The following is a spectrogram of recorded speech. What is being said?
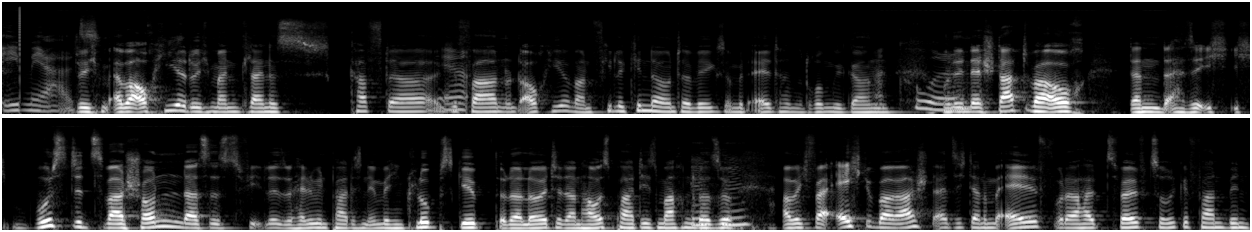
eh mehr als. durch, aber auch hier durch mein kleines Kaff da Ja. gefahren und auch hier waren viele Kinder unterwegs und mit Eltern sind rumgegangen. Ah, cool. Und in der Stadt war auch dann, also ich, ich wusste zwar schon, dass es viele so Halloween-Partys in irgendwelchen Clubs gibt oder Leute dann Hauspartys machen oder so, Mhm. aber ich war echt überrascht, als ich dann um elf oder halb zwölf zurückgefahren bin,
